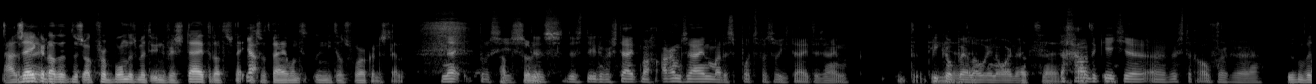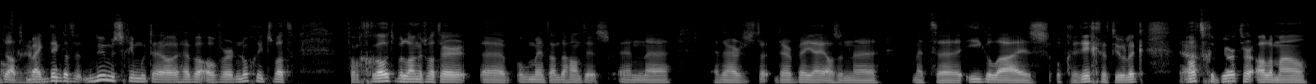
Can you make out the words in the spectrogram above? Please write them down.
Nou, dan zeker Nederland. dat het dus ook verbonden is met de universiteiten. Dat is Ja. iets wat wij ons niet ons voor kunnen stellen. Nee, precies. Absoluut. Dus, dus de universiteit mag arm zijn, maar de sportfaciliteiten zijn die, eh, picobello in orde. dat, eh, Daar gaan we het een keertje eh, rustig over. doen we dat. Maar ik denk dat we het nu misschien moeten hebben over nog iets wat van groot belang is, wat er op het moment aan de hand is. En, en daar, daar ben jij als een met eagle eyes op gericht natuurlijk. Ja. Wat gebeurt er allemaal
